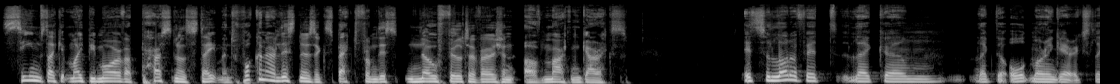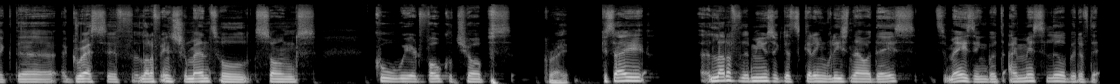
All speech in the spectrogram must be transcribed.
seems like it might be more of a personal statement. What can our listeners expect from this no filter version of Martin Garrix? It's a lot of it like um, like the old Martin Garrix, like the aggressive, a lot of instrumental songs, cool, weird vocal chops. Great. Because I, a lot of the music that's getting released nowadays, it's amazing, but I miss a little bit of the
